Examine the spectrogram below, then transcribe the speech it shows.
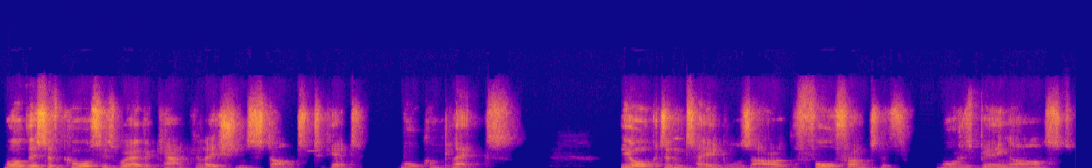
Well, this, of course, is where the calculations start to get more complex. The Ogden tables are at the forefront of what is being asked.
